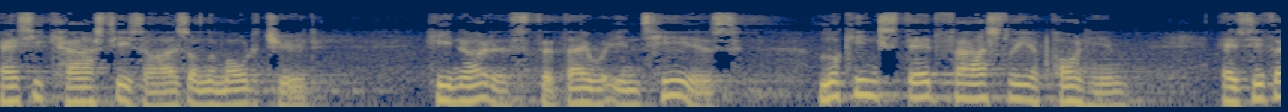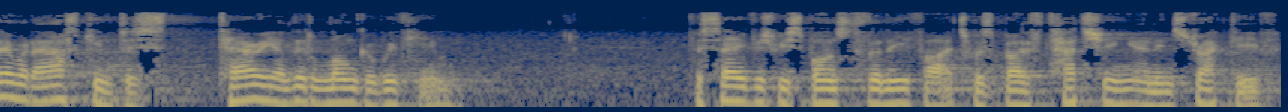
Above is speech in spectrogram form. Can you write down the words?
As he cast his eyes on the multitude, he noticed that they were in tears, looking steadfastly upon him, as if they would ask him to tarry a little longer with him. The Saviour's response to the Nephites was both touching and instructive.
